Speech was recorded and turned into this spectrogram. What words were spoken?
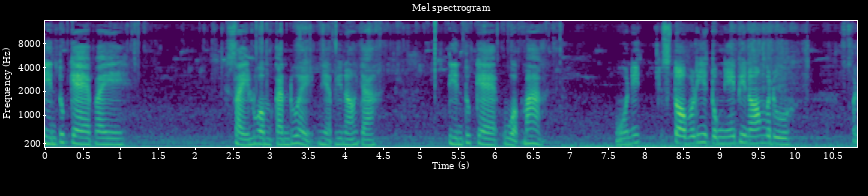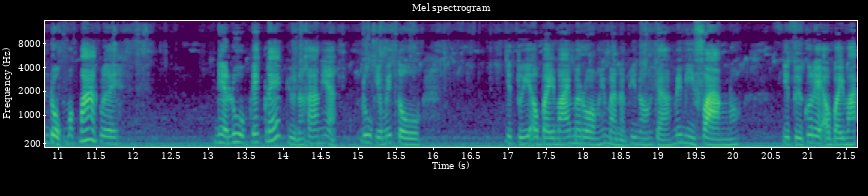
ตีนตุ๊กแกไป ใส่รวมกันด้วย เนี่ยพี่น้องจ๋าตีนตุ๊กแกอวบมาก โอ้นี่สตรอเบอรี่ตรงนี้พี่น้องมาดู มันดกมากๆเลย เนี่ยลูกเล็กๆอยู่นะคะ เนี่ย ลูกยังไม่โตยายตุ้ยเอาใบไม้มารองให้มันอะ พี่น้องจ๋าไม่มีฟางเนาะยายตุ้ยก็เลยเอาใบไม้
